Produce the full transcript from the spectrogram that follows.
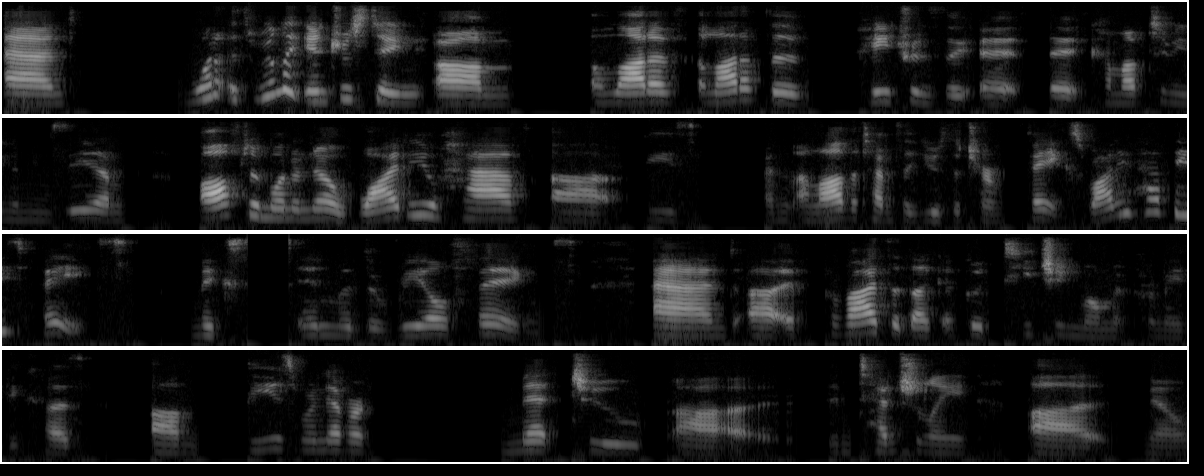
and what it's really interesting. Um, a lot of a lot of the patrons that, uh, that come up to me in the museum often want to know why do you have uh, these and a lot of the times they use the term fakes why do you have these fakes mixed in with the real things and uh, it provides a, like a good teaching moment for me because um, these were never meant to uh, intentionally uh, you know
